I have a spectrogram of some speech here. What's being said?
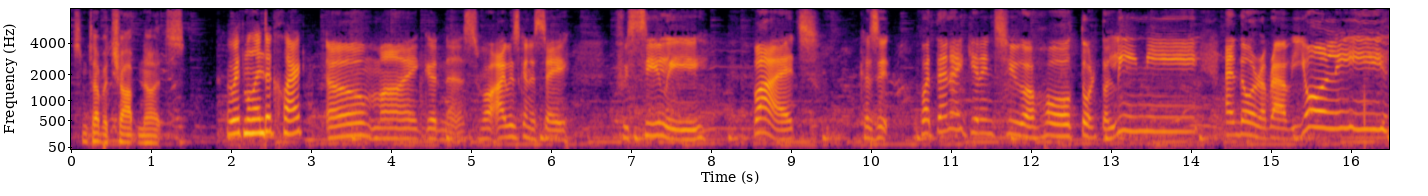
some type of chopped nuts. We're with Melinda Clarke. Oh my goodness. Well, I was going to say fusilli, but because it. But then I get into a whole tortellini and or a ravioli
